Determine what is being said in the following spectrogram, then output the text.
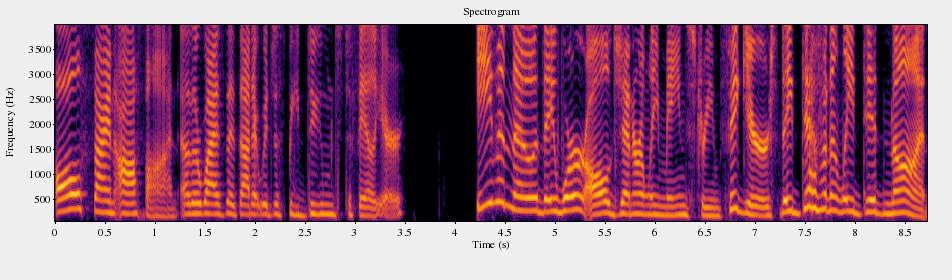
all sign off on otherwise they thought it would just be doomed to failure even though they were all generally mainstream figures, they definitely did not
